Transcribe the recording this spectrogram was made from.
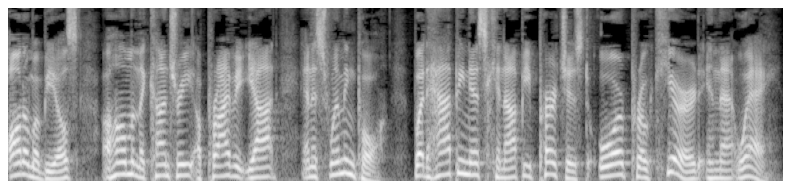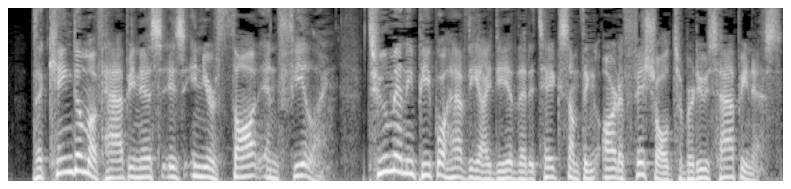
automobiles, a home in the country, a private yacht, and a swimming pool. But happiness cannot be purchased or procured in that way. The kingdom of happiness is in your thought and feeling. Too many people have the idea that it takes something artificial to produce happiness.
